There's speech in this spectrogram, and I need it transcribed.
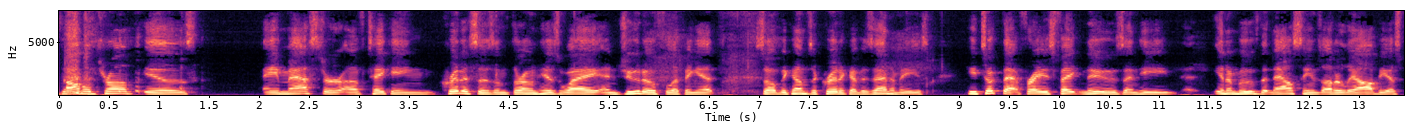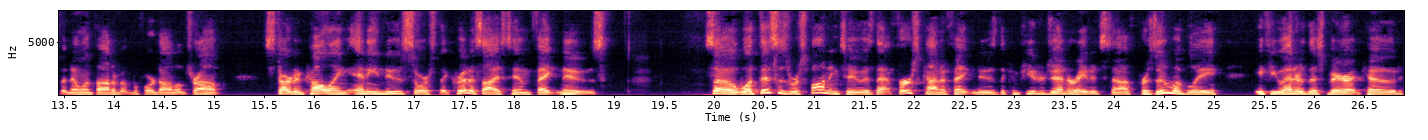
Donald Trump is a master of taking criticism thrown his way and judo flipping it so it becomes a critic of his enemies. He took that phrase fake news and he, in a move that now seems utterly obvious, but no one thought of it before Donald Trump, started calling any news source that criticized him fake news. So what this is responding to is that first kind of fake news, the computer generated stuff. Presumably, if you enter this Verrit code,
